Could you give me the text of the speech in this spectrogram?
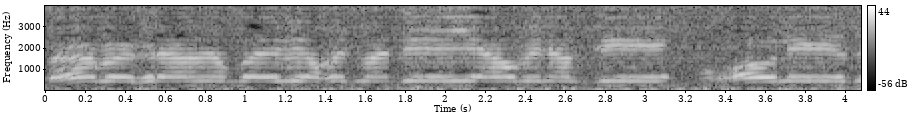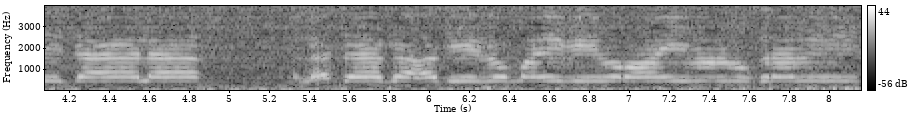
باب إكرام الضيف وخدمته إياه بنفسه. وقوله تعالى هل أتاك حديث الضيف إبراهيم المكرمين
